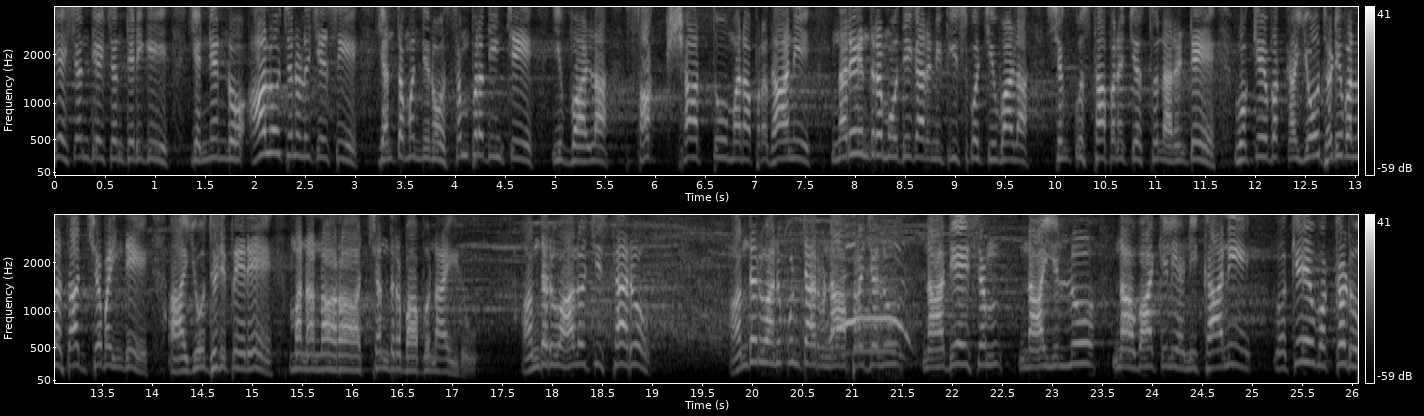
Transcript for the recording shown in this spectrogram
దేశం దేశం తిరిగి తిరిగి ఎన్నెన్నో ఆలోచనలు చేసి ఎంతమందినో సంప్రదించి ఇవాళ సాక్షాత్తు మన ప్రధాని నరేంద్ర మోదీ గారిని తీసుకొచ్చి ఇవాళ శంకుస్థాపన చేస్తున్నారంటే ఒకే ఒక్క యోధుడి వల్ల సాధ్యమైంది. ఆ యోధుడి పేరే మన నారా చంద్రబాబు నాయుడు. అందరూ ఆలోచిస్తారు. అందరూ అనుకుంటారు నా ప్రజలు నా దేశం నా ఇల్లు నా వాకిలి అని. కానీ ఒకే ఒక్కడు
